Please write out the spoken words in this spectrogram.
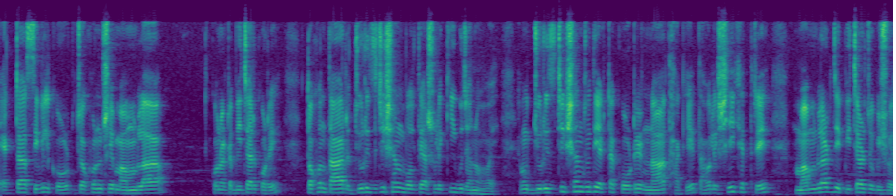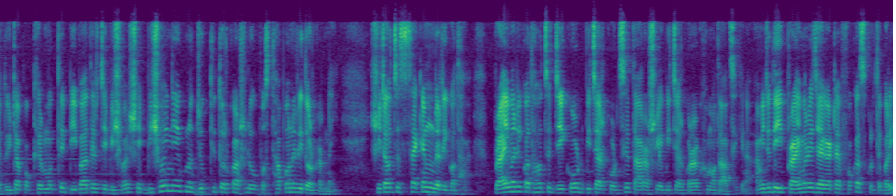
একটা সিভিল কোর্ট যখন সে মামলা কোনো একটা বিচার করে তখন তার জুরিসডিকশন বলতে আসলে কি বোঝানো হয়? এবং জুরিসডিকশন যদি একটা কোর্টের না থাকে, তাহলে সেই ক্ষেত্রে মামলার যে বিচার্য বিষয়, দুইটা পক্ষের মধ্যে বিবাদের যে বিষয়, সেই বিষয় নিয়ে কোনো যুক্তিতর্ক আসলে উপস্থাপনেরই দরকার নাই। সেটা হচ্ছে সেকেন্ডারি কথা। প্রাইমারি কথা হচ্ছে যে কোর্ট বিচার করছে, তার আসলে বিচার করার ক্ষমতা আছে কিনা। আমি যদি এই প্রাইমারি জায়গাটায় ফোকাস করতে পারি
